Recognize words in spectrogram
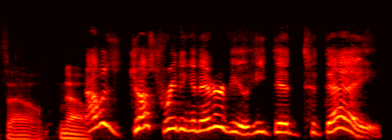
So no. I was just reading an interview he did today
